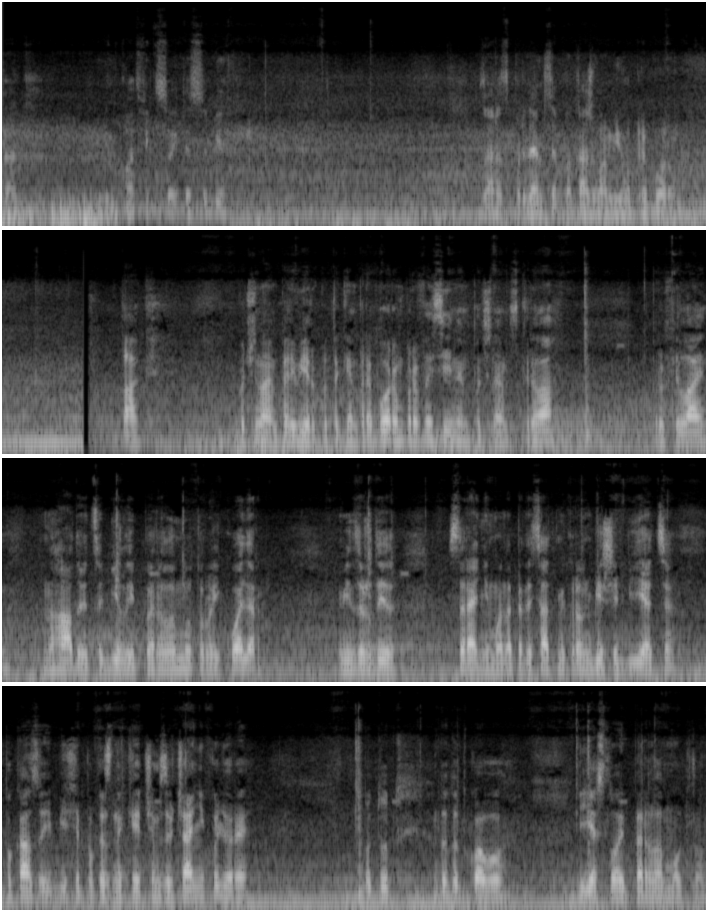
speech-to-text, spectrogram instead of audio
Так, він-код фіксуйте собі. Зараз пройдемося, покажу вам його прибором. Так, починаємо перевірку таким прибором професійним, почнемо з крила. Профілайн. Нагадую, це білий перламутровий колір. Він завжди в середньому на 50 мікрон більше б'ється, показує більші показники, ніж звичайні кольори. Бо тут додатково є слой перламутру.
